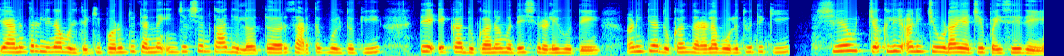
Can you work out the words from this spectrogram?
त्यानंतर लीना बोलते की परंतु त्यांना इंजेक्शन का दिलं? तर सार्थक बोलतो की ते एका दुकानामध्ये शिरले होते. आणि त्या दुकानदाराला बोलत होते की शेव चकली आणि चिवडा याचे पैसे दे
